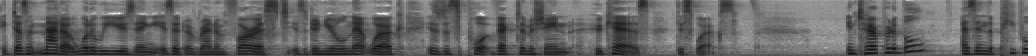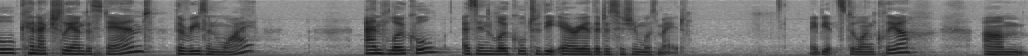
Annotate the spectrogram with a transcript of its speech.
It doesn't matter what are we using. Is it a random forest? Is it a neural network? Is it a support vector machine? Who cares? This works. Interpretable, as in the people can actually understand the reason why and local, as in local to the area the decision was made. Maybe it's still unclear. Um,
